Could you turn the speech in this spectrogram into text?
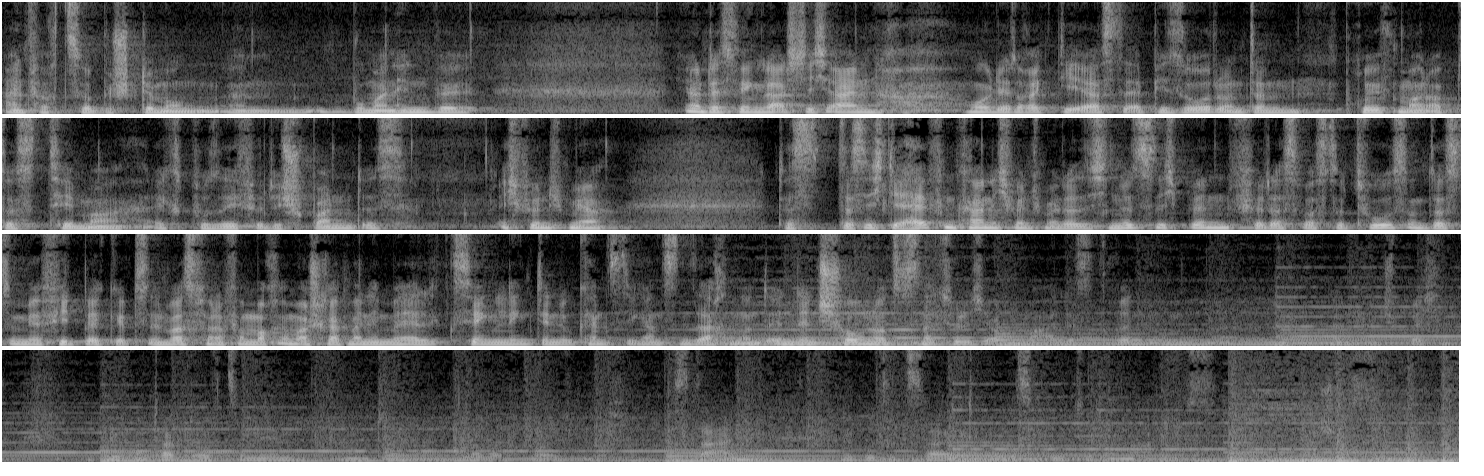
einfach zur Bestimmung, ähm, wo man hin will. Ja, deswegen lade ich dich ein, hol dir direkt die erste Episode und dann prüf mal, ob das Thema Exposé für dich spannend ist. Ich wünsche mir, dass, dass ich dir helfen kann. Ich wünsche mir, dass ich nützlich bin für das, was du tust und dass du mir Feedback gibst. In was für einer Form auch immer, schreib mir eine Mail, Xing, LinkedIn, du kennst die ganzen Sachen und in den Shownotes ist natürlich auch immer alles drin, um äh, entsprechend mit mir Kontakt aufzunehmen und dahin, eine gute Zeit. Alles Gute, der Markus. Tschüss.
